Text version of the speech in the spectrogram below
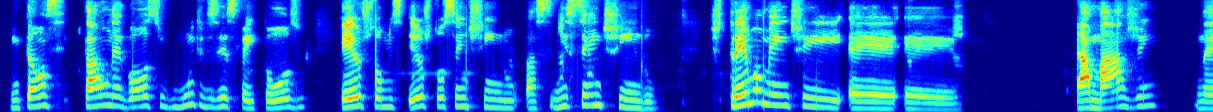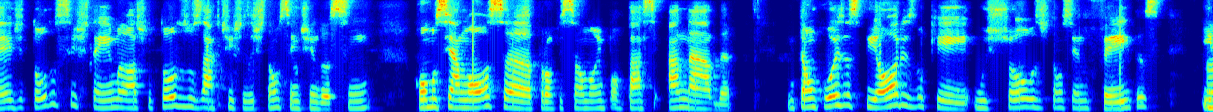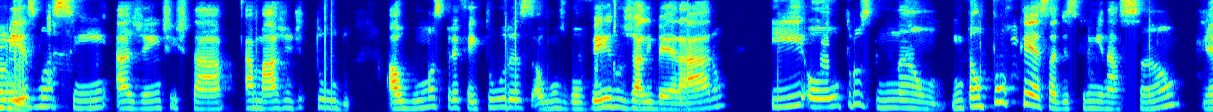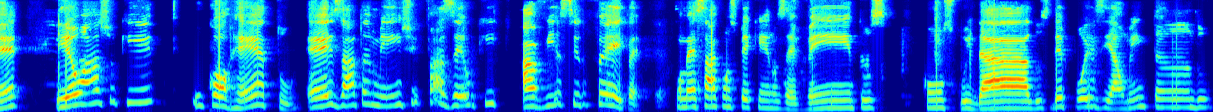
Então, está um negócio muito desrespeitoso. Eu estou, me- eu estou sentindo, assim, me sentindo extremamente é, é, à margem né, de todo o sistema. Eu acho que todos os artistas estão sentindo assim, como se a nossa profissão não importasse a nada. Então, coisas piores do que os shows estão sendo feitas, e Uhum. mesmo assim a gente está à margem de tudo. Algumas prefeituras, alguns governos já liberaram e outros não. Então, por que essa discriminação? Né? E eu acho que o correto é exatamente fazer o que havia sido feito, é começar com os pequenos eventos, com os cuidados, depois ir aumentando,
